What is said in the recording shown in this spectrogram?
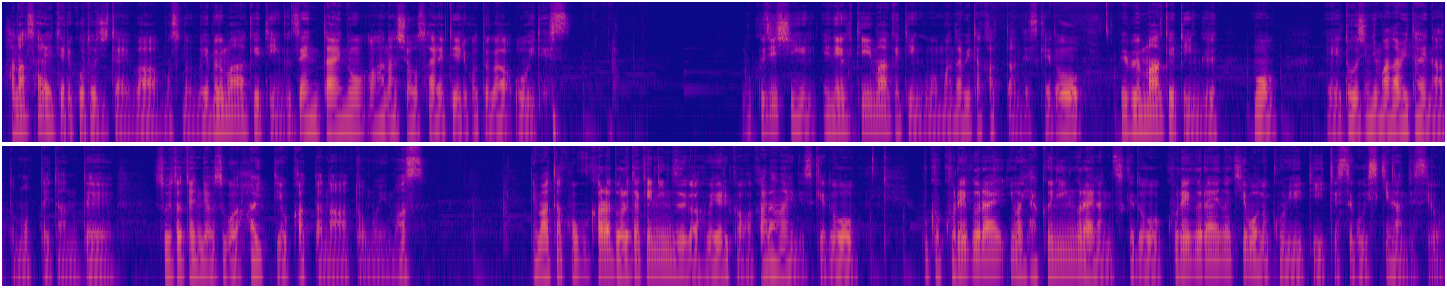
話されてること自体はもうそのウェブマーケティング全体のお話をされていることが多いです。僕自身 NFT マーケティングも学びたかったんですけどウェブマーケティングも、えー、同時に学びたいなと思っていたんでそういった点ではすごい入ってよかったなと思います。でまたここからどれだけ人数が増えるかわからないんですけど僕これぐらい今100人ぐらいなんですけどこれぐらいの規模のコミュニティってすごい好きなんですよ。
